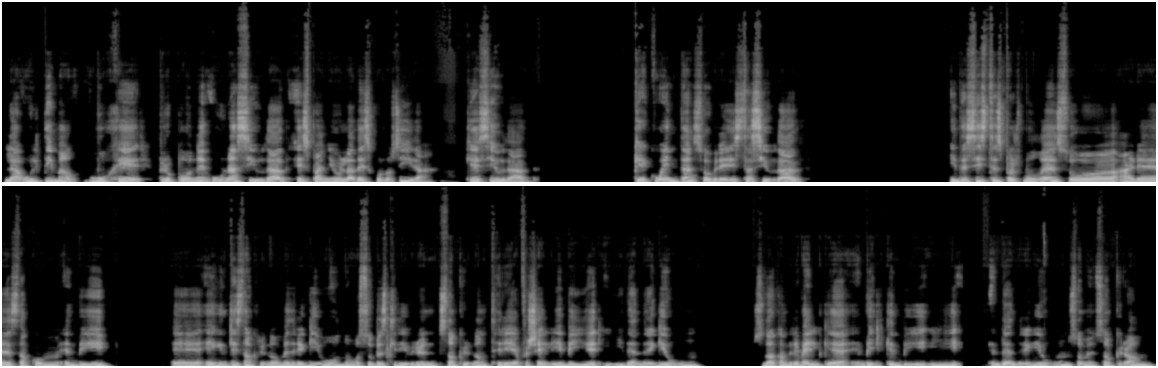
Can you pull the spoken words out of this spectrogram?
La última mujer propone una ciudad española desconocida. ¿Qué ciudad? ¿Qué cuenta sobre esta ciudad? I det siste spørsmålet så er det snakk om en by. Eh, egentlig snakker hun om en region, og så hun, snakker hun om tre forskjellige byer i den regionen. Så da kan dere velge hvilken by i den regionen som hun snakker om,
